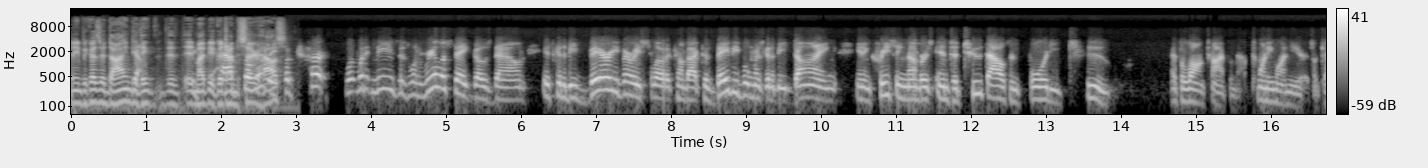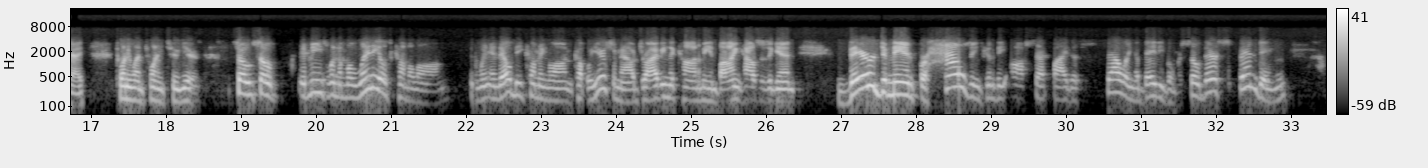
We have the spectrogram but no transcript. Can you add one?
I mean, because they're dying, do you Yeah. think that it might be a good time to sell your house? Because what, what it means is when real estate goes down, it's going to be very, very slow to come back because baby boomers are going to be dying in increasing numbers into 2042. That's a long time from now, 21 years, okay? 21, 22 years. So, so it means when the millennials come along, when, and they'll be coming along a couple of years from now, driving the economy and buying houses again, their demand for housing is going to be offset by the selling of baby boomers. So their spending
